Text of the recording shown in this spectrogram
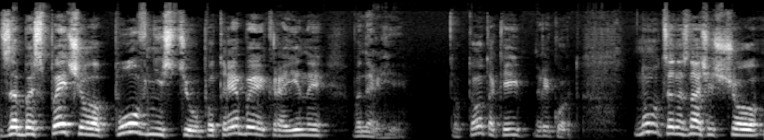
забезпечила повністю потреби країни в енергії. Тобто такий рекорд. Ну, це не значить, що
